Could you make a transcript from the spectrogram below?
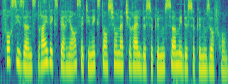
Four Seasons Drive Experience est une extension naturelle de ce que nous sommes et de ce que nous offrons.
